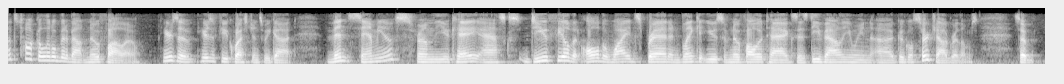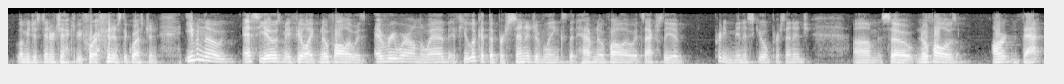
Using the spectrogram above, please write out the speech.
let's talk a little bit about nofollow. Here's a, here's a few questions we got. Vince Samios from the UK asks, do you feel that all the widespread and blanket use of nofollow tags is devaluing uh, Google search algorithms? So let me just interject before I finish the question. Even though SEOs may feel like nofollow is everywhere on the web, if you look at the percentage of links that have nofollow, it's actually a pretty minuscule percentage. Um, so nofollows aren't that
